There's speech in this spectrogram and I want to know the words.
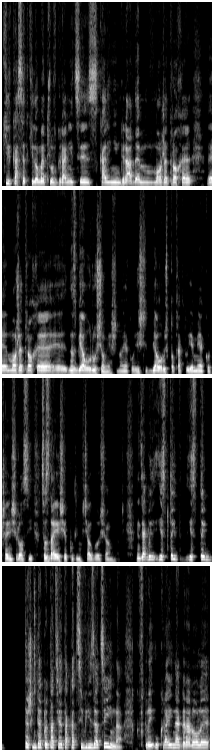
kilkaset kilometrów granicy z Kaliningradem, może trochę, e, może trochę e, no z Białorusią jeszcze, no jako, jeśli Białoruś potraktujemy jako część Rosji, co zdaje się Putin chciałby osiągnąć. Więc jakby jest tutaj, jest tutaj też interpretacja taka cywilizacyjna, w której Ukraina gra rolę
